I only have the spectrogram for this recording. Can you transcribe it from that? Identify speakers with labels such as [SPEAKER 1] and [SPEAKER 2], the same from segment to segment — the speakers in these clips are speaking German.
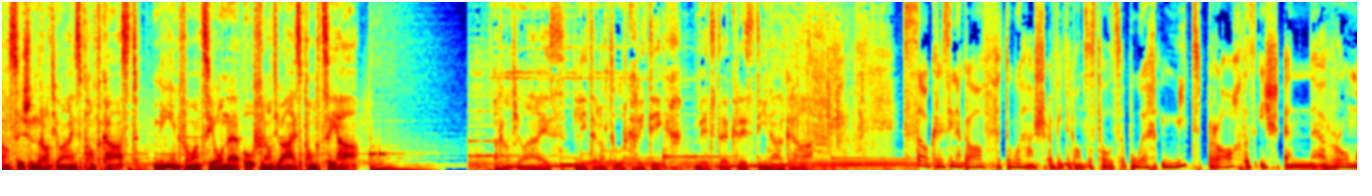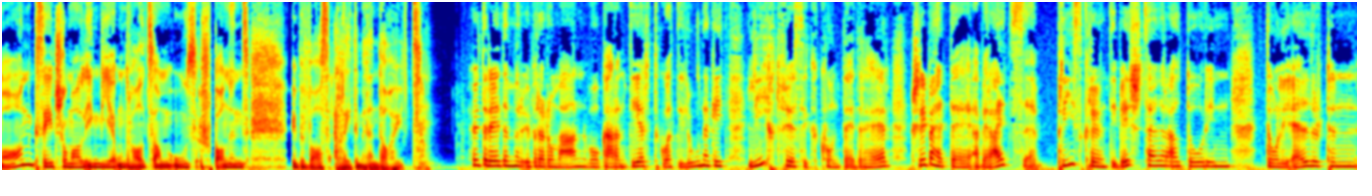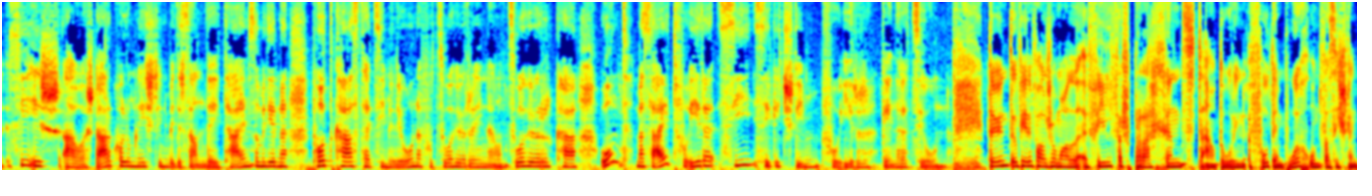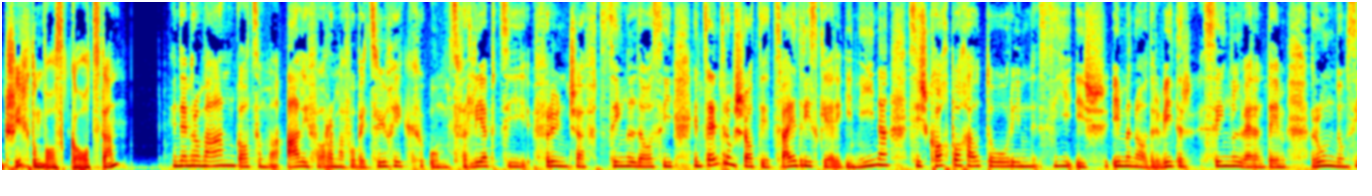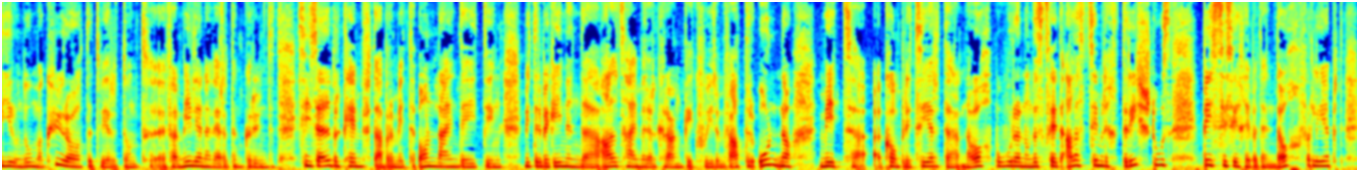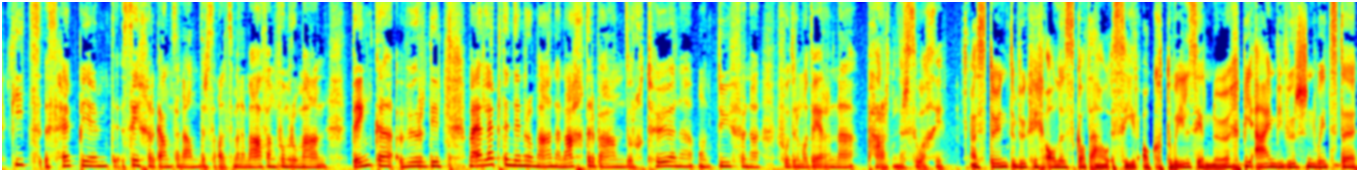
[SPEAKER 1] Das ist ein Radio 1 Podcast. Mehr Informationen auf radio1.ch. Radio 1 Literaturkritik mit der Christina Graf.
[SPEAKER 2] So, Christina Graf, du hast wieder ein ganz tolles Buch mitgebracht. Es ist ein Roman, sieht schon mal irgendwie unterhaltsam aus, spannend. Über was reden wir denn da heute?
[SPEAKER 3] Heute reden wir über einen Roman, der garantiert gute Laune gibt. Leichtfüßig kommt er daher. Geschrieben hat er bereits äh, preisgekrönte Bestsellerautorin Dolly Elderton. Sie ist auch eine Starkolumnistin bei der Sunday Times und mit ihrem Podcast hat sie Millionen von Zuhörerinnen und Zuhörern gehabt. Und man sagt von ihr, sie sei die Stimme von ihrer Generation.
[SPEAKER 2] Tönt auf jeden Fall schon mal vielversprechend, die Autorin von dem Buch. Und was ist denn Geschichte? Um was geht es denn?
[SPEAKER 3] In dem Roman geht es um alle Formen von Beziehung, um das Verliebtsein, Freundschaft, Single-Dasein. Im Zentrum steht die 32-jährige Nina. Sie ist Kochbuchautorin. Sie ist immer noch oder wieder Single, währenddem rund um sie rundum geheiratet wird und äh, Familien werden gegründet. Sie selber kämpft aber mit Online-Dating, mit der beginnenden Alzheimer-Erkrankung von ihrem Vater und noch mit äh, komplizierten Nachbarn. Und es sieht sieht alles ziemlich trist aus, bis sie sich eben dann doch verliebt. Gibt es ein Happy End? Sicher ganz anders, als man am Anfang vom Roman denken würde. Man erlebt in dem Roman eine Achterbahn durch die Höhen und Tiefen von der modernen Partnersuche.
[SPEAKER 2] Es tönt wirklich alles gerade auch sehr aktuell, sehr nöch bei einem. Wie würdest du jetzt den, äh,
